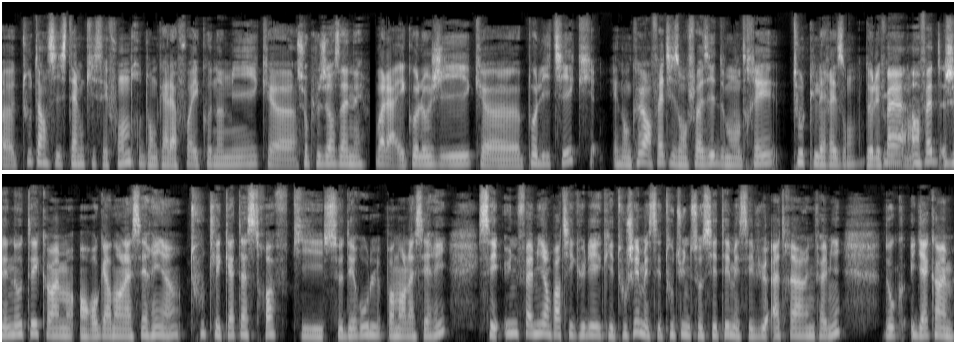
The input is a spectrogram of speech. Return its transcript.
euh, tout un système qui s'effondre, donc à la fois économique, sur plusieurs années. Voilà, écologique, politique. Et donc eux, en fait, ils ont choisi de montrer toutes les raisons de l'effondrement. Bah, en fait, j'ai noté quand même en regardant la série, hein, toutes les catastrophes qui se déroulent pendant la série. C'est une famille en particulier qui est touchée, mais c'est toute une société, mais c'est vu à travers une famille. Donc il y a quand même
